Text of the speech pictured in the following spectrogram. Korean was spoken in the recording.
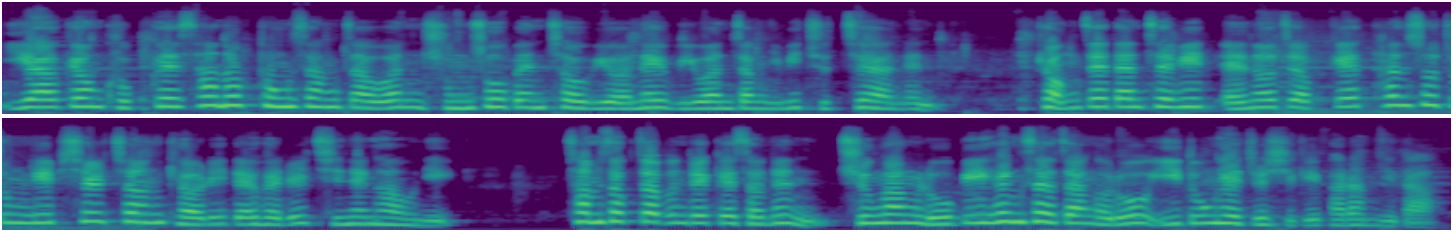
이하경 국회 산업통상자원 중소벤처위원회 위원장님이 주최하는 경제단체 및 에너지업계 탄소중립 실천 결의대회를 진행하오니 참석자분들께서는 중앙 로비 행사장으로 이동해 주시기 바랍니다.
